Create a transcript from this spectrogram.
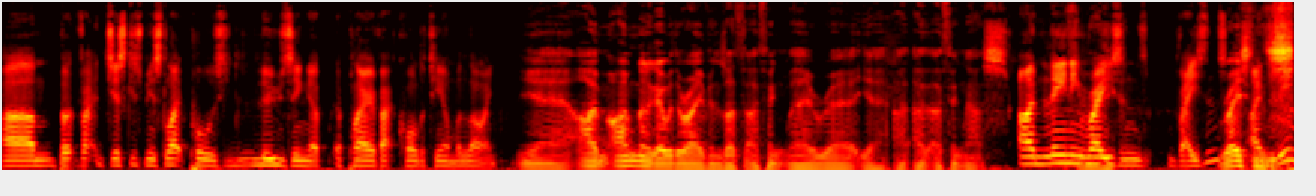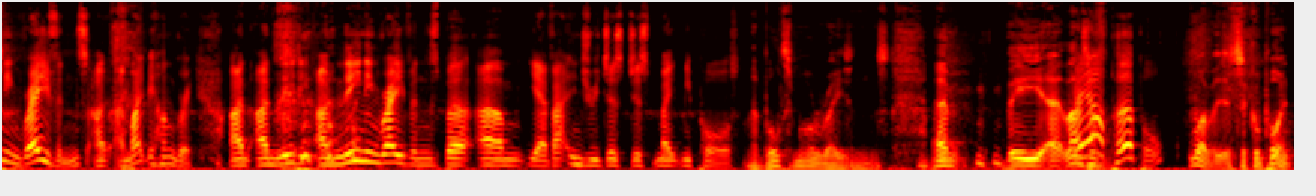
Um, but that just gives me a slight pause losing a, a, player of that quality on the line. Yeah, I'm I'm going to go with the Ravens. I, th- I think they're uh, yeah. I, I, think that's. I'm leaning raisins. Raisins. Raisins. I'm leaning Ravens. I, I might be hungry. I'm I'm leaning I'm leaning Ravens, but um, yeah, that injury just just made me pause. The Baltimore Raisins. Um, the Atlanta. they are purple. Well, it's a good point.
